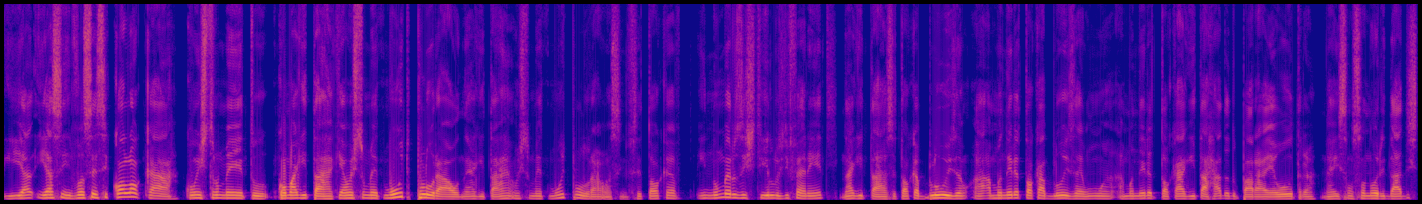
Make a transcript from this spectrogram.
e, e assim, você se colocar com um instrumento como a guitarra, que é um instrumento muito plural, né? A guitarra é um instrumento muito plural, assim. Você toca inúmeros estilos diferentes na guitarra. Você toca blues, a, a maneira de tocar blues é uma, a maneira de tocar a guitarrada do Pará é outra, né? E são sonoridades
